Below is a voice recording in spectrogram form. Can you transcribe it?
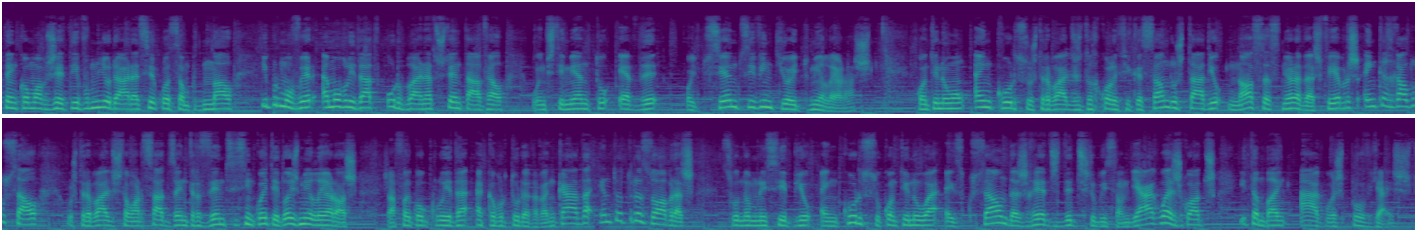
tem como objetivo melhorar a circulação pedonal e promover a mobilidade urbana sustentável. O investimento é de 828 mil euros. Continuam em curso os trabalhos de requalificação do estádio Nossa Senhora das Febres, em Carregal do Sal. Os trabalhos estão orçados em 352 mil euros. Já foi concluída a cobertura da bancada, entre outras obras. Segundo o município, em curso continua a execução das redes de distribuição de água, esgotos e também águas pluviais.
